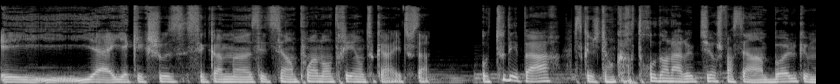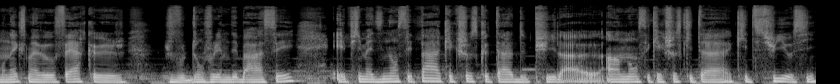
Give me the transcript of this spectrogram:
et il y a, y a quelque chose. C'est comme c'est un point d'entrée en tout cas et tout ça au tout départ, parce que j'étais encore trop dans la rupture, je pensais à un bol que mon ex m'avait offert, que je, dont je voulais me débarrasser. Et puis il m'a dit non, c'est pas quelque chose que t'as depuis là euh, un an, c'est quelque chose qui t'a, qui te suit aussi.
